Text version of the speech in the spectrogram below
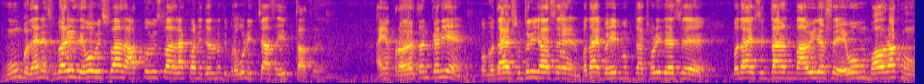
હું બધાને સુધારી એવો વિશ્વાસ, આત્મવિશ્વાસ રાખવાની જરૂર નથી. પ્રભુની ઈચ્છા હશે એ જ થશે. અહીંયા પ્રવચન કરીએ તો બધાએ સુધરી જશે બધાએ બહિર્મુખતા છોડી દેશે બધાએ સિદ્ધાંતમાં આવી જશે, એવો હું ભાવ રાખું,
